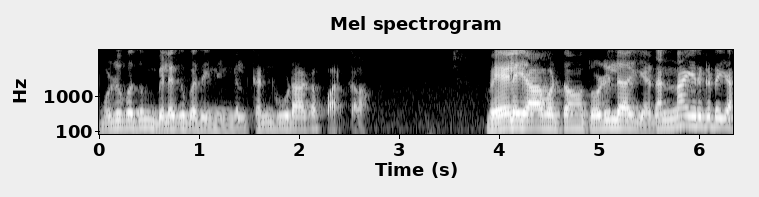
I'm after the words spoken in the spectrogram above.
முழுவதும் விலகுவதை நீங்கள் கண்கூடாக பார்க்கலாம். வேலையாகட்டும் தொழிலை எதன்னா இருக்கட்டையா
